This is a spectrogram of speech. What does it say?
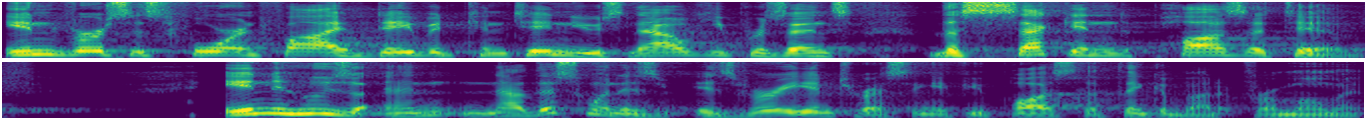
In verses 4 and 5, David continues. Now he presents the second positive. In whose, and now this one is, is very interesting if you pause to think about it for a moment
